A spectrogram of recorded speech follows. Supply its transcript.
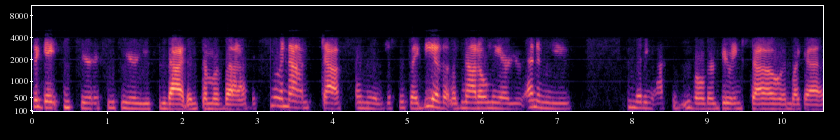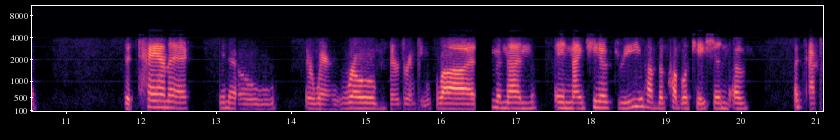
the gate conspiracy theory. You see that in some of the, the QAnon stuff. I mean, just this idea that like not only are your enemies committing acts of evil, they're doing so in like a satanic, you know, they're wearing robes, they're drinking blood. And then in 1903, you have the publication of a text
